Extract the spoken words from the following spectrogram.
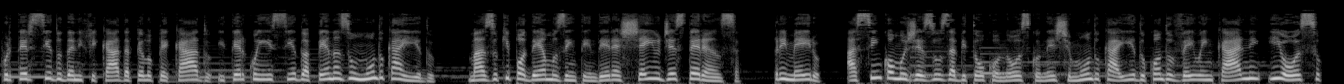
por ter sido danificada pelo pecado e ter conhecido apenas um mundo caído. Mas o que podemos entender é cheio de esperança. Primeiro, assim como Jesus habitou conosco neste mundo caído quando veio em carne e osso,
